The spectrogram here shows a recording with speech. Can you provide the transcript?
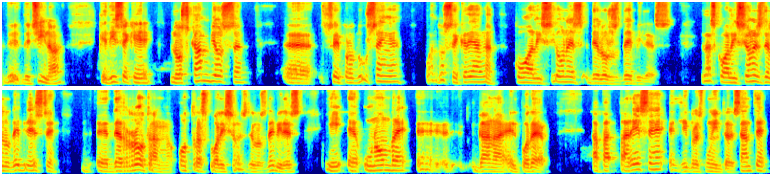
de, China, que dice que los cambios se producen cuando se crean coaliciones de los débiles. Las coaliciones de los débiles derrotan otras coaliciones de los débiles y un hombre gana el poder parece, el libro es muy interesante,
